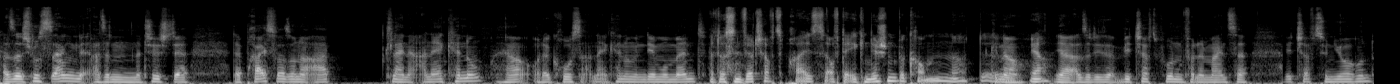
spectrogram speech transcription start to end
Also ich muss sagen, also natürlich der, der Preis war so eine Art kleine Anerkennung, ja, oder große Anerkennung in dem Moment. Du hast den Wirtschaftspreis auf der Ignition bekommen, ne? Genau. Ja, ja also dieser Wirtschaftsboden von den Mainzer Wirtschaftsjunioren.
